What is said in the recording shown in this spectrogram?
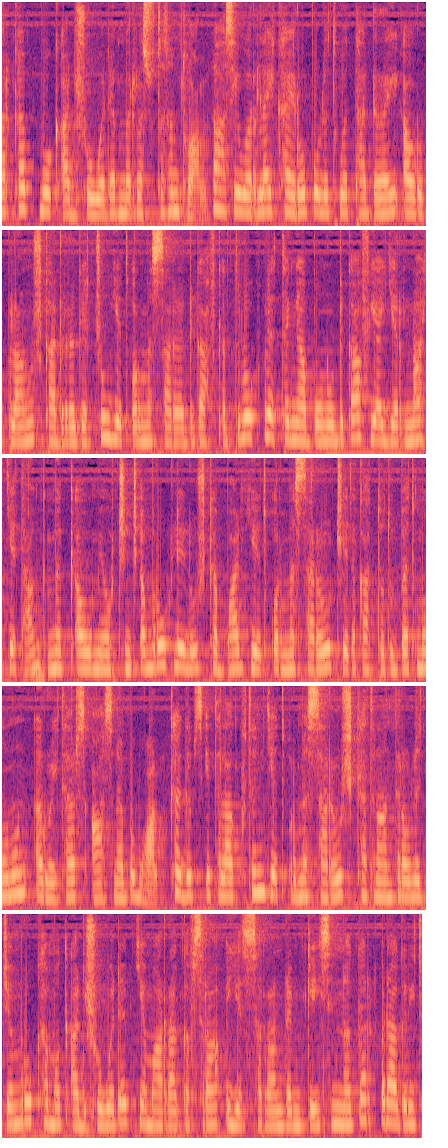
መርከብ ሞቃዲሾ ወደብ መድረሱ ተሰምተዋል። ነሐሴ ወር ላይ ካይሮ በሁለት ወታደራዊ አውሮፕላኖች ካደረገችው የጦር መሳሪያ ድጋፍ ቀጥሎ ሁለተኛ በሆነው ድጋፍ የአየርና የታንክ መቃወሚያዎችን ጨምሮ ሌሎች ከባድ የጦር መሳሪያዎች የተካተቱበት መሆኑን ሮይተርስ አስነብበዋል። ከግብጽ የተላኩትን የጦር መሳሪያዎች ከትናንትናው ዕለት ጀምሮ ከሞቃዲሾ ወደብ የማራገፍ ስራ እየተሰራ እንደሚገኝ ሲነገር ወደ ሀገሪቱ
